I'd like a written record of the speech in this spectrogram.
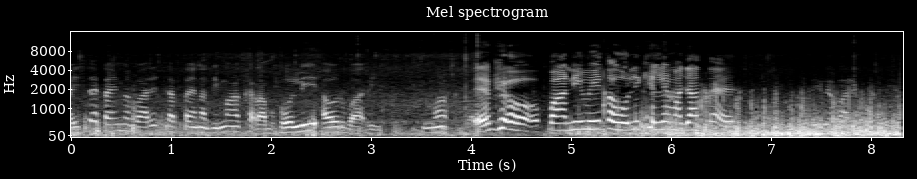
ऐसे टाइम में बारिश करता है ना, दिमाग खराब, होली और बारिश, दिमाग ए पानी में तो होली खेलने मज़ा आता है इसीलिए बारिश करती है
